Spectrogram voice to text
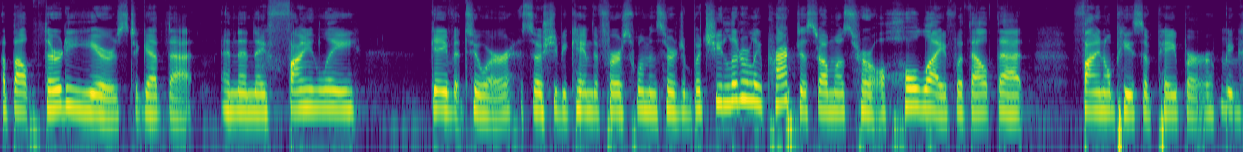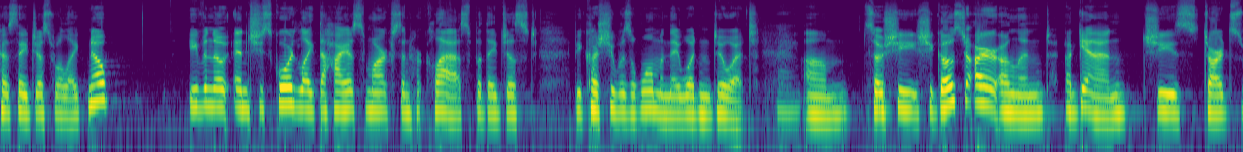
about 30 years to get that. And then they finally gave it to her. So she became the first woman surgeon. But she literally practiced almost her whole life without that final piece of paper because they just were like, nope. Even though, and she scored like the highest marks in her class, but they just, because she was a woman, they wouldn't do it. Right. Um, so she she goes to Ireland again. She starts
